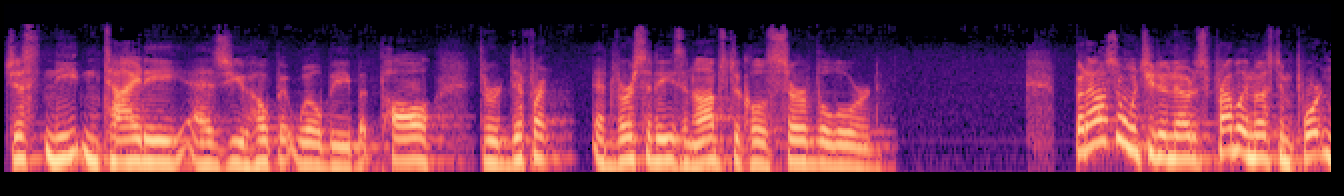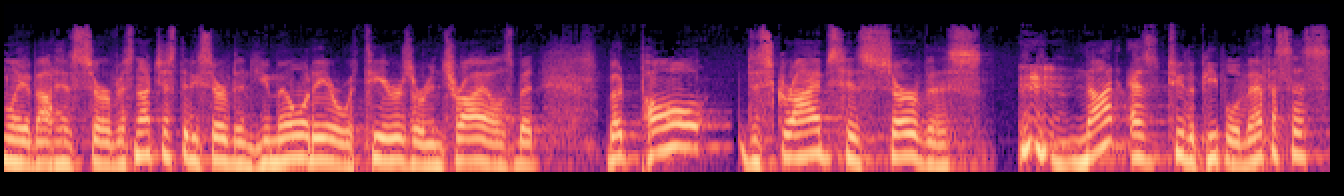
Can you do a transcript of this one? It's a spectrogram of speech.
just neat and tidy as you hope it will be. But Paul, through different adversities and obstacles, served the Lord. But I also want you to notice, probably most importantly about his service, not just that he served in humility or with tears or in trials, but, but Paul describes his service not as to the people of Ephesus,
